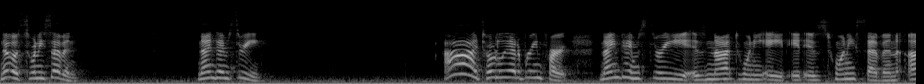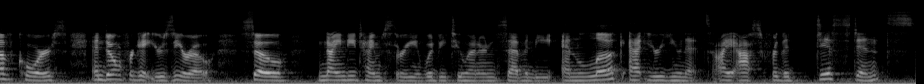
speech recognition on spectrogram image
No, it's 27. 9 times 3. I totally had a brain fart. 9 times 3 is not 28. It is 27, of course. And don't forget your 0. So 90 times 3 would be 270. And look at your units. I asked for the distance,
